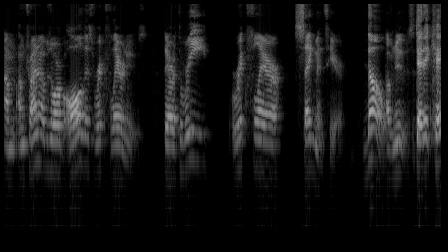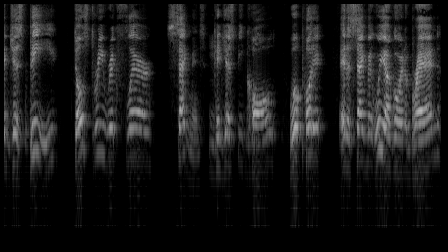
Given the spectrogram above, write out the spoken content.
I'm I'm trying to absorb all this Ric Flair news. There are three Ric Flair segments here No. of news. that it can just be, those three Ric Flair segments Mhm. can just be called, we'll put it in a segment we are going to brand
